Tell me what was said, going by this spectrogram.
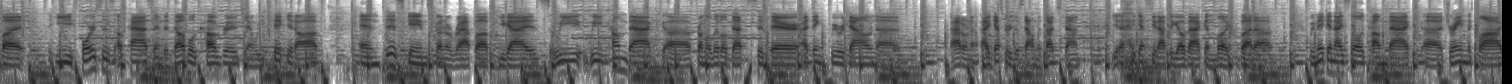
but he forces a pass into double coverage, and we pick it off. And this game's gonna wrap up, you guys. We we come back uh, from a little deficit there. I think we were down. Uh, I don't know. I guess we were just down the touchdown yeah, I guess you'd have to go back and look. But uh, we make a nice little comeback, uh, drain the clock,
